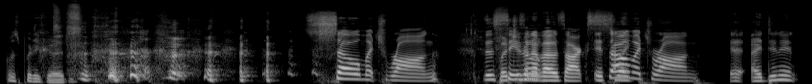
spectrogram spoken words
It was pretty good. so much wrong this But you season of know, Ozark. it's So like- much wrong. I- I didn't.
